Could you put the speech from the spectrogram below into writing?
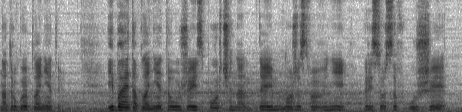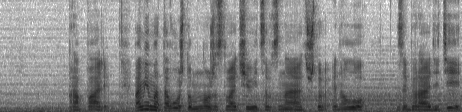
на другой планете. Ибо эта планета уже испорчена, да и множество в ней ресурсов уже пропали. Помимо того, что множество очевидцев знают, что НЛО забирают детей,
